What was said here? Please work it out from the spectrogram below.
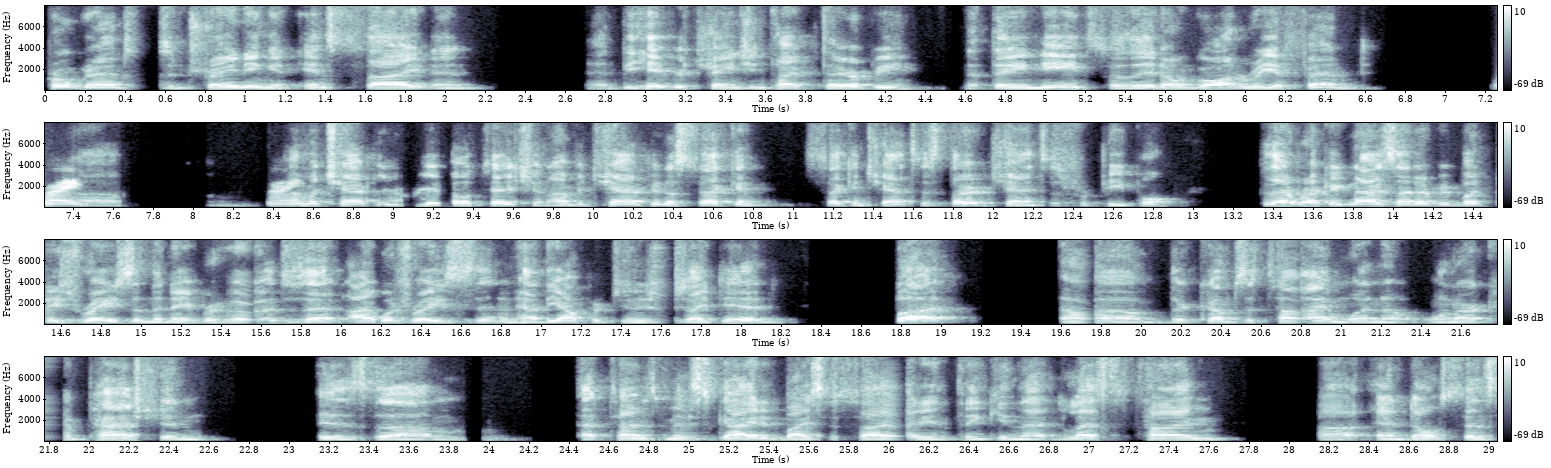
programs and training and insight and and behavior changing type therapy that they need so they don't go out and reoffend. Right. Uh, Right. I'm a champion of rehabilitation. I'm a champion of second second chances, third chances for people because I recognize not everybody's raised in the neighborhoods that I was raised in and had the opportunities I did. But um, there comes a time when uh, when our compassion is um, at times misguided by society and thinking that less time uh, and don't send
